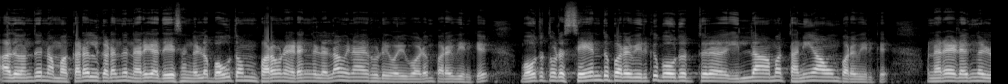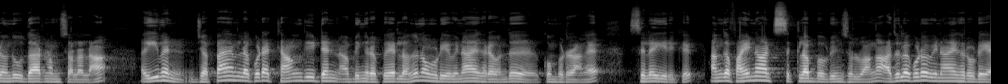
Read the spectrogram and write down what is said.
அது வந்து நம்ம கடல் கடந்து நிறைய தேசங்களில் பௌத்தம் பரவன இடங்கள் எல்லாம் விநாயகருடைய வழிபாடும் பரவியிருக்கு. பௌத்தத்தோட சேர்ந்து பரவி பௌத்தத்தில் இல்லாமல் தனியாகவும் பரவி நிறைய இடங்கள் வந்து உதாரணம் சொல்லலாம். ஈவன் ஜப்பானில் கூட காங்கிடன் அப்படிங்கிற பேரில் வந்து நம்மளுடைய விநாயகரை வந்து கும்பிடுறாங்க. சிலை இருக்குது அங்கே ஃபைன் ஆர்ட்ஸ் கிளப் அப்படின்னு சொல்லுவாங்க. அதில் கூட விநாயகருடைய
